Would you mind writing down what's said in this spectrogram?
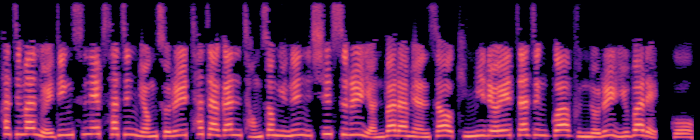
하지만 웨딩 스냅 사진 명소를 찾아간 정성윤은 실수를 연발하면서 김미려의 짜증과 분노를 유발했고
